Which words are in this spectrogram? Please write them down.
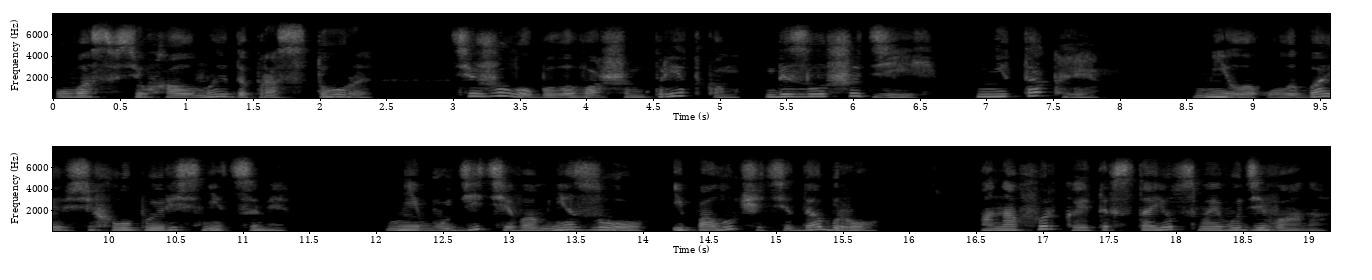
У вас все холмы да просторы. Тяжело было вашим предкам без лошадей, не так ли?» Мило улыбаюсь и хлопаю ресницами. «Не будите во мне зло, и получите добро. Она фыркает и встает с моего дивана.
